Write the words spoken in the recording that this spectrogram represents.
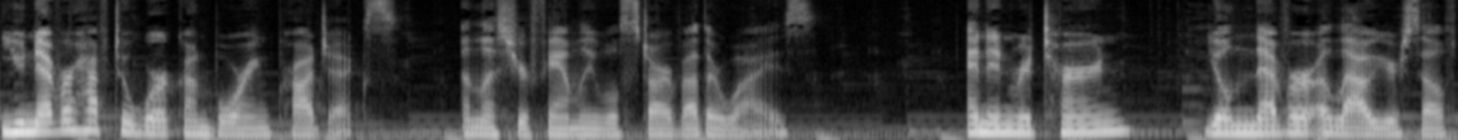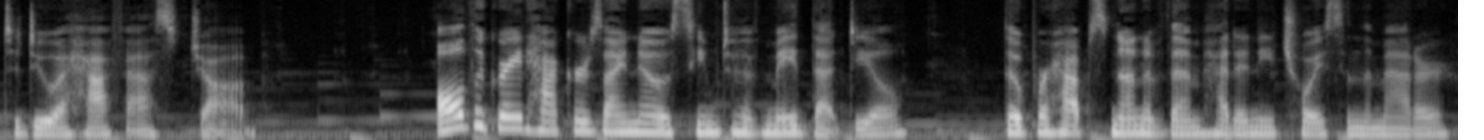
You never have to work on boring projects, unless your family will starve otherwise. And in return, you'll never allow yourself to do a half assed job. All the great hackers I know seem to have made that deal, though perhaps none of them had any choice in the matter.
